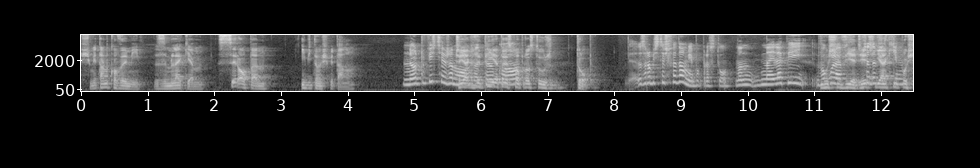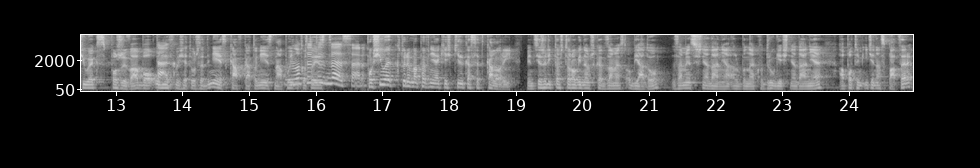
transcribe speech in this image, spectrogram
śmietankowymi, z mlekiem, z syropem i bitą śmietaną? No oczywiście, że Czy może, jak wypije, tylko to jest po prostu już trup? Zrobić to świadomie po prostu. No najlepiej w Musi ogóle wiedzieć, przede jaki wszystkim... posiłek spożywa, bo Tak. umówmy się, to już wtedy nie jest kawka, to nie jest napój, No tylko to jest deser. posiłek, który ma pewnie jakieś kilkaset kalorii. Więc jeżeli ktoś to robi na przykład zamiast obiadu, zamiast śniadania albo na jako drugie śniadanie, a potem idzie na spacer,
